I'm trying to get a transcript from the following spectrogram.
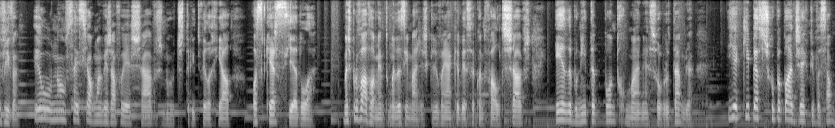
Viva! Eu não sei se alguma vez já foi a Chaves, no distrito de Vila Real, ou sequer se é de lá. Mas provavelmente uma das imagens que lhe vem à cabeça quando falo de Chaves é a da bonita ponte romana sobre o Tâmega. E aqui peço desculpa pela adjetivação,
